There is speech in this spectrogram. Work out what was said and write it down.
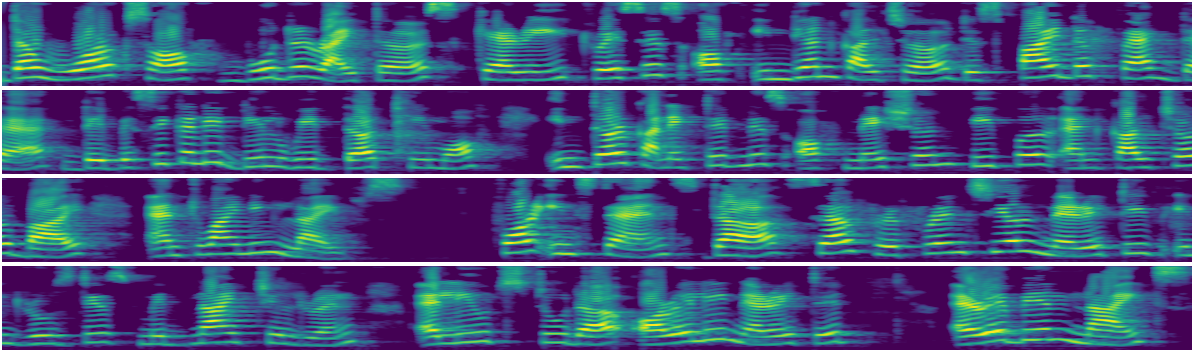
the works of Buddha writers carry traces of Indian culture despite the fact that they basically deal with the theme of interconnectedness of nation, people and culture by entwining lives. For instance, the self-referential narrative in Rushdie's Midnight Children alludes to the orally narrated Arabian Nights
